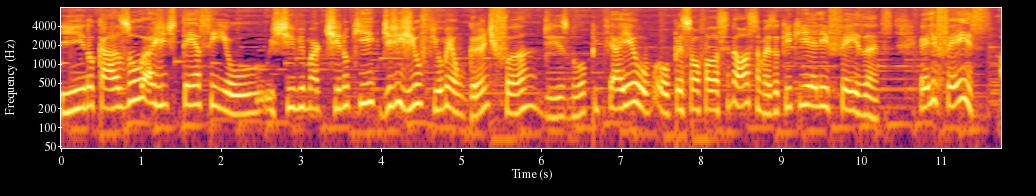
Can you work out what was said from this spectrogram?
E no caso, a gente tem assim o Steve Martino que dirigiu o filme, é um grande fã de Snoopy. E aí o, o pessoal fala assim: nossa, mas o que, que ele fez antes? Ele fez uh,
